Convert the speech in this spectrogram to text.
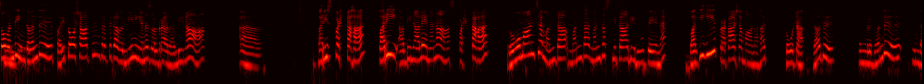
சோ. வந்து இங்க வந்து பரிதோஷாத்துங்கிறதுக்கு அவர் மீனிங் என்ன சொல்றாரு அப்படின்னா ஆஹ் பரிஸ்பஷ்டக பரி அப்படின்னாலே என்னன்னா ஸ்பஷ்டக ரோமாஞ்ச மந்தா மந்த மந்தஸ்மிதாதி ரூபேன பகிஹி பிரகாசமானக தோஷ அதாவது உங்களுக்கு வந்து இந்த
